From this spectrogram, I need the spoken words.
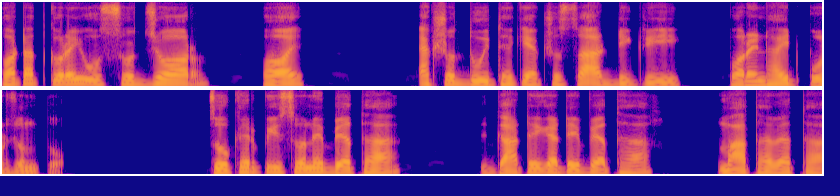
হঠাৎ করেই উচ্চ জ্বর হয় একশো দুই থেকে একশো চার ডিগ্রি ফরেনহাইট পর্যন্ত। চোখের পিছনে ব্যথা, গাটে গাটে ব্যথা, মাথা ব্যথা,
